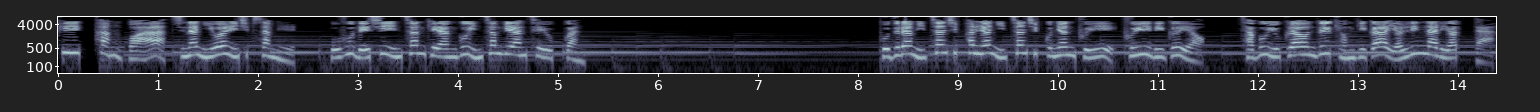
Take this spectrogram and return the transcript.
피익팡와 지난 2월 23일 오후 4시 인천 계양구 인천계양체육관 보드람 2018년 2019년 V, V리그여 자부 6라운드 경기가 열린 날이었다.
